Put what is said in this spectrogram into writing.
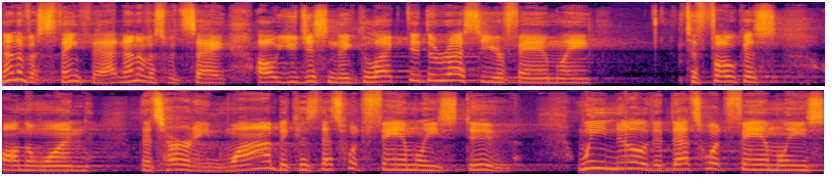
None of us think that. None of us would say, oh, you just neglected the rest of your family to focus on the one that's hurting. Why? Because that's what families do. We know that that's what families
